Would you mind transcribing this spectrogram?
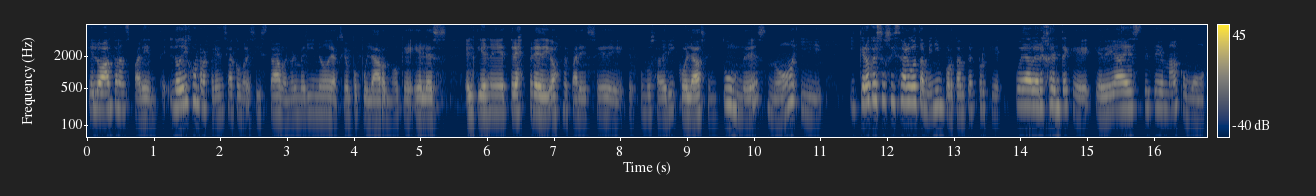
que lo hagan transparente. Lo dijo en referencia al congresista Manuel Merino de Acción Popular, ¿no? que él, es, él tiene tres predios, me parece, de, de fondos agrícolas en Tumbes, ¿no? Y, y creo que eso sí es algo también importante porque puede haber gente que, que vea este tema como,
